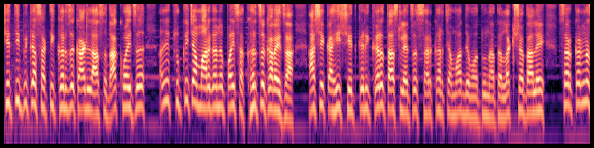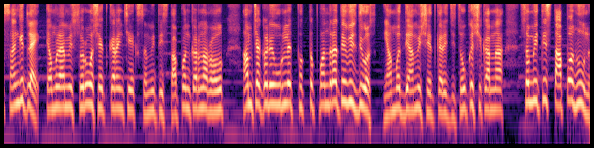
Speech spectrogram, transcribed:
शेती पिकासाठी कर्ज काढलं असं दाखवायचं आणि चुकीच्या मार्गानं पैसा खर्च करायचा असे काही शेतकरी करत असल्याचं सरकारच्या माध्यमातून आता लक्षात आलंय. सरकारनं सांगितलं आहे त्यामुळे आम्ही सर्व शेतकऱ्यांची एक समिती स्थापन करणार आहोत. आमच्याकडे उरलेत फक्त पंधरा ते वीस दिवस. यामध्ये आम्ही शेतकऱ्याची चौकशी करणार. समिती स्थापन होऊन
